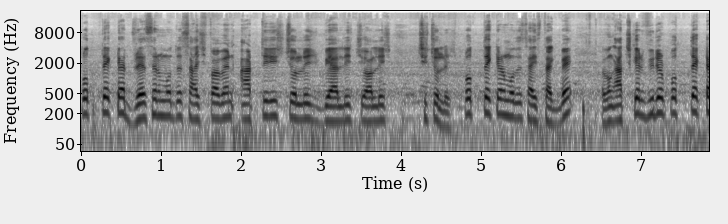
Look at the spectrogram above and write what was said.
প্রত্যেকটা ড্রেসের মধ্যে সাইজ পাবেন আটত্রিশ, চল্লিশ, বিয়াল্লিশ, চুয়াল্লিশ, ছিচল্লিশ, প্রত্যেকটার মধ্যে সাইজ থাকবে। এবং আজকের ভিডিওর প্রত্যেকটা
